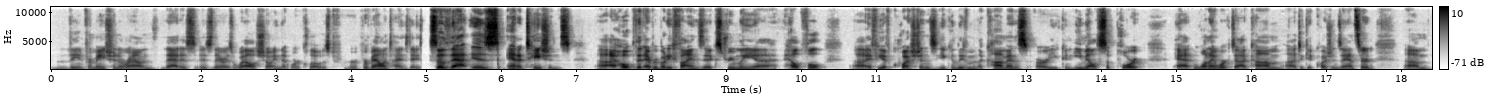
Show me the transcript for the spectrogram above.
the information around that is, is there as well, showing that we're closed for, for Valentine's Day. So that is annotations. Uh, I hope that everybody finds it extremely uh, helpful. Uh, if you have questions, you can leave them in the comments or you can email support at wheniwork.com uh, to get questions answered. Um,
